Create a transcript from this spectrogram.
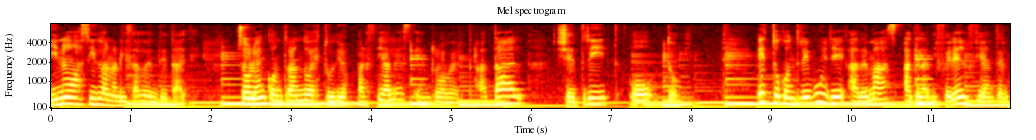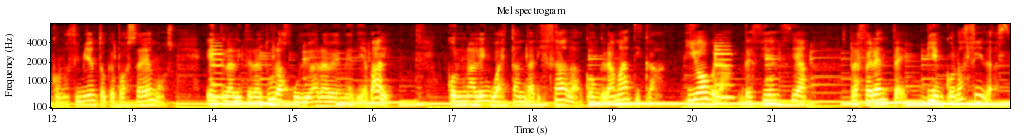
y no ha sido analizado en detalle, solo encontrando estudios parciales en Robert Attal, Shetrit o Toby. Esto contribuye además a que la diferencia entre el conocimiento que poseemos entre la literatura judío-árabe medieval, con una lengua estandarizada, con gramática y obras de ciencia referentes bien conocidas,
